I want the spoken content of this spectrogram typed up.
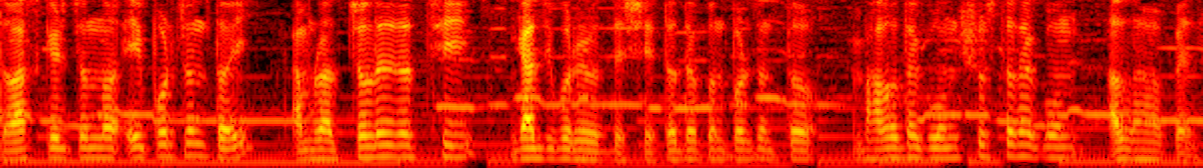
তো আজকের জন্য এই পর্যন্তই। আমরা চলে যাচ্ছি গাজীপুরের উদ্দেশ্যে। ততক্ষণ পর্যন্ত ভালো থাকুন, সুস্থ থাকুন। আল্লাহ হাফেজ।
